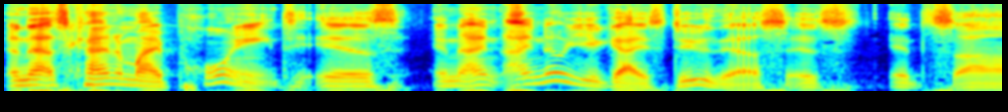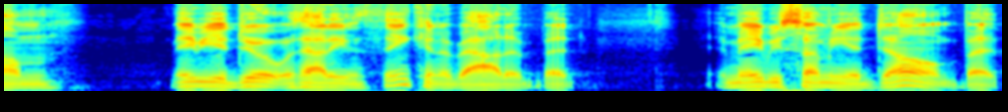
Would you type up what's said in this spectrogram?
And that's kind of my point is, and I, I know you guys do this. It's, it's, um, maybe you do it without even thinking about it, but maybe some of you don't, but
